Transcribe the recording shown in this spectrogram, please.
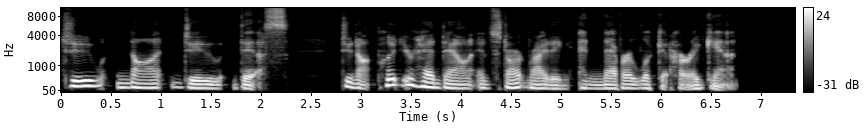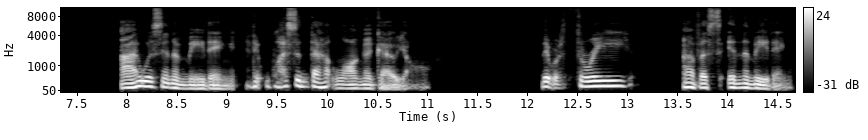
do not do this. Do not put your head down and start writing and never look at her again. I was in a meeting and it wasn't that long ago, y'all. There were three of us in the meeting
